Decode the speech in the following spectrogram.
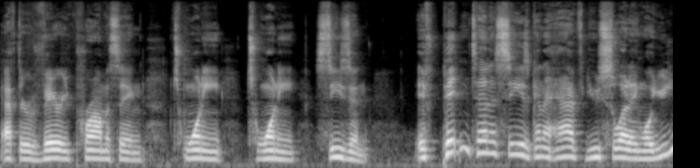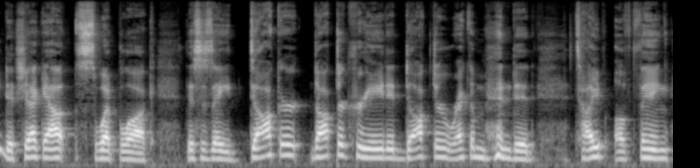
after a very promising 2020 season? If Pitt Tennessee is going to have you sweating, well, you need to check out Sweat Block. This is a doctor doctor created, doctor recommended type of thing,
